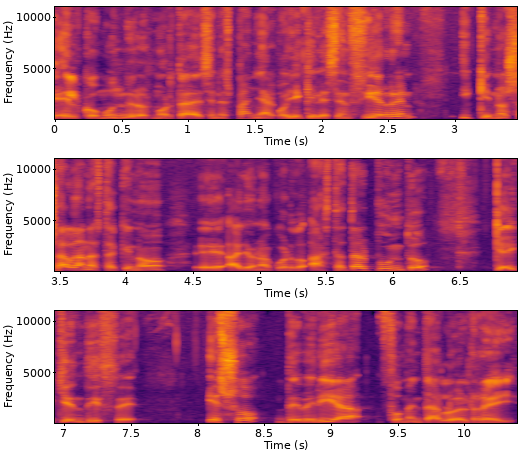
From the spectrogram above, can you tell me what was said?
el común de los mortales en España. Oye, que les encierren y que no salgan hasta que no eh, haya un acuerdo. Hasta tal punto que hay quien dice, eso debería fomentarlo el rey.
